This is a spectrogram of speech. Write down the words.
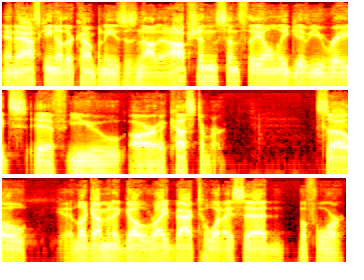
And asking other companies is not an option since they only give you rates if you are a customer. So, like, I'm going to go right back to what I said before.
